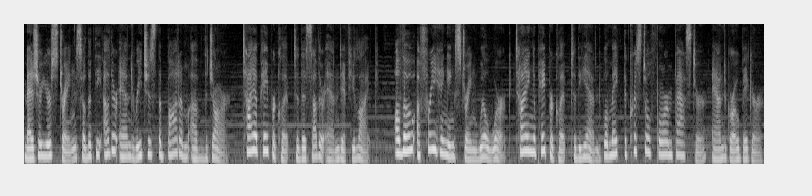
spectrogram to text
Measure your string so that the other end reaches the bottom of the jar. Tie a paper clip to this other end if you like. Although a free hanging string will work, tying a paper clip to the end will make the crystal form faster and grow bigger.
